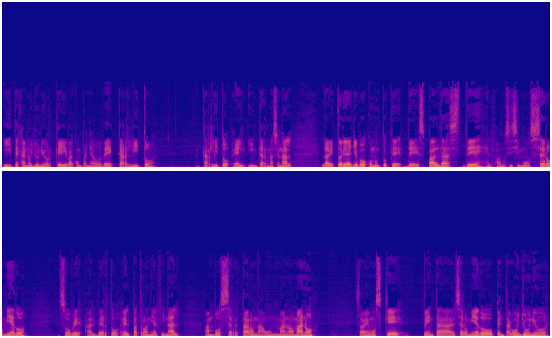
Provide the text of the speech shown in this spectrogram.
y Tejano Jr. que iba acompañado de Carlito. Carlito el Internacional. La victoria llegó con un toque de espaldas de el famosísimo Cero Miedo sobre Alberto el Patrón y al final Ambos se retaron a un mano a mano. Sabemos que Penta el Cero Miedo, Pentagón Jr.,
